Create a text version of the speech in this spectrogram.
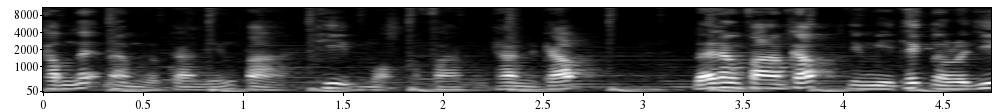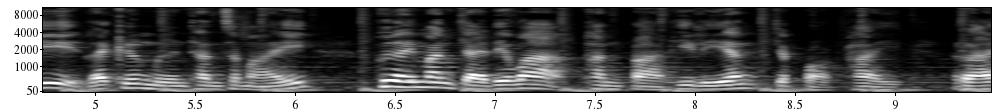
คำแนะนำกับการเลี้ยงปลาที่เหมาะกับฟาร์มของท่านครับ และทางฟาร์มครับยังมีเทคโนโลยีและเครื่องมือทันสมัย เพื่อให้มั่นใจได้ว่าพันธุ์ปลาที่เลี้ยงจะปลอดภัย ไร้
